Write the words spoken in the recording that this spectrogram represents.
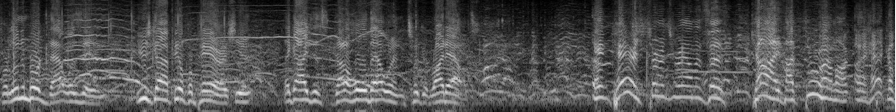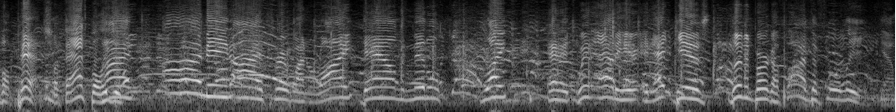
for Lunenburg, that was it. You just got to feel for Parrish. You, that guy just got a hold of that one and took it right out. And Parrish turns around and says, guys, I threw him a, a heck of a pitch. From a fastball, he I, just... I mean, I threw one right down the middle, right, and it went out of here, and that gives Lunenburg a 5 to 4 lead. Yeah.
